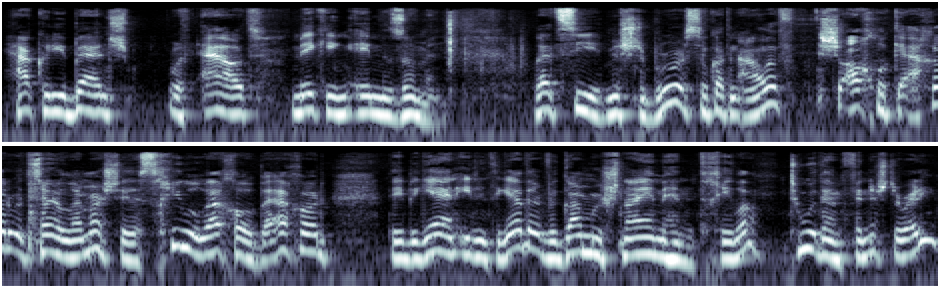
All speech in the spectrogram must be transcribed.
How could you bench without making a mezumin? Let's see, Mishnah Berurah, Sivkat and Aleph, Sha'achlu ke'echad, Ritzayr Lemar, She'eschilu lecho be'echad, they began eating together, V'gamru shnayim mehem tchila, two of them finished already,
